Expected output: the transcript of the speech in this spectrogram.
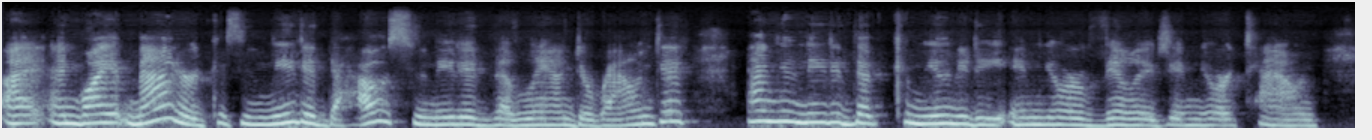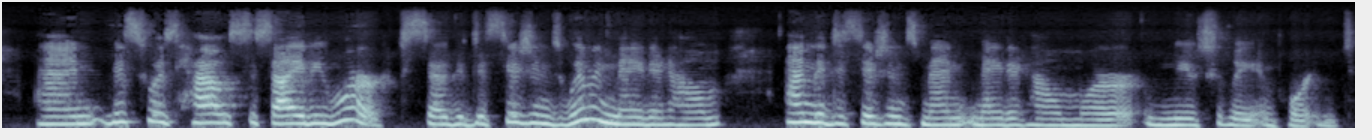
and why it mattered because you needed the house, you needed the land around it, and you needed the community in your village, in your town. And this was how society worked. So the decisions women made at home and the decisions men made at home were mutually important.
